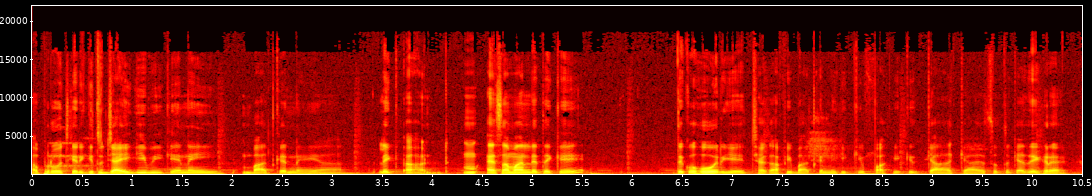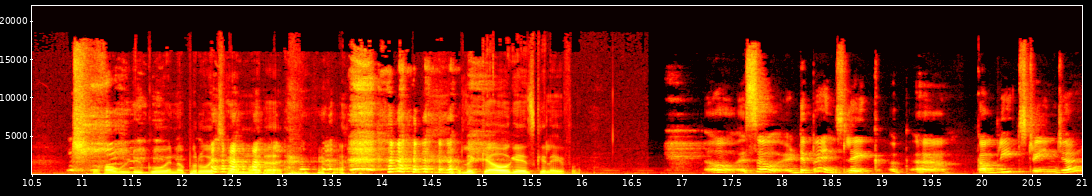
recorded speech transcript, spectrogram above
अप्रोच करेगी? तू जाएगी भी कि नहीं बात करने या लाइक like, ऐसा मान लेते कि देखो हो रही है इच्छा काफ़ी बात करने की कि बाकी क्या क्या ऐसा तो क्या देख रहा है? तो how would you go and approach him और मतलब क्या हो गया इसकी लाइफ में? So depends like complete stranger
